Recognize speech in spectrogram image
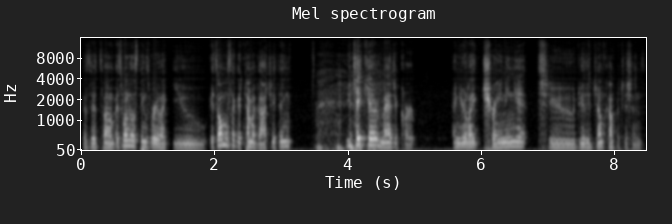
Because it's um it's one of those things where like you it's almost like a Tamagotchi thing. You take care of Magikarp and you're like training it to do the jump competitions.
